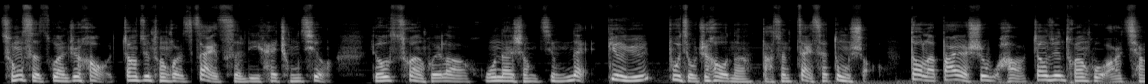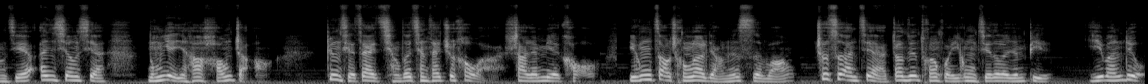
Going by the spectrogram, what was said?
从此作案之后，张军团伙再次离开重庆，流窜回了湖南省境内，并于不久之后呢，打算再次动手。到了八月十五号，张军团伙抢劫安乡县农业银行行长，并且在抢得钱财之后啊，杀人灭口，一共造成了两人死亡。这次案件啊，张军团伙一共劫得了人民币一万六，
